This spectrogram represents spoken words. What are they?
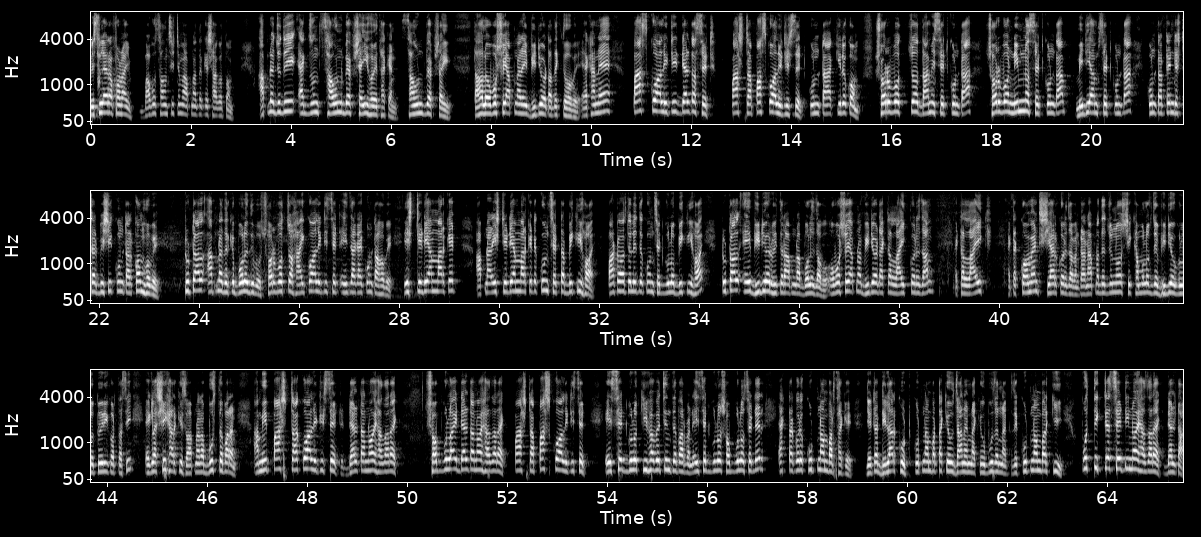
বিসমিল্লাহ রহমান রাহিম। বাবু সাউন্ড সিস্টেমে আপনাদেরকে স্বাগতম। আপনি যদি একজন সাউন্ড ব্যবসায়ী হয়ে থাকেন, সাউন্ড ব্যবসায়ী, তাহলে অবশ্যই আপনার এই ভিডিওটা দেখতে হবে। এখানে পাঁচ কোয়ালিটির ডেল্টা সেট, পাঁচটা, পাঁচ কোয়ালিটির সেট, কোনটা কীরকম, সর্বোচ্চ দামি সেট কোনটা, সর্বনিম্ন সেট কোনটা, মিডিয়াম সেট কোনটা কোনটা টেন্ডেস্টার বেশি, কোনটার কম হবে। টোটাল আপনাদেরকে বলে দিব, সর্বোচ্চ হাই কোয়ালিটি সেট এই জায়গায় কোনটা হবে, স্টেডিয়াম মার্কেট আপনার স্টেডিয়াম মার্কেটে কোন সেটটা বিক্রি হয়, পাটোয়াতলিতে কোন সেটগুলো বিক্রি হয় টোটাল এই ভিডিওর ভিতরে আমরা বলে যাব। অবশ্যই আপনার ভিডিওটা একটা লাইক করে যান, একটা লাইক একটা কমেন্ট শেয়ার করে যাবেন, কারণ আপনাদের জন্য শিক্ষামূলক যে ভিডিওগুলো তৈরি করতেছি, এগুলা শেখার কিছু, আপনারা বুঝতে পারেন। আমি পাঁচটা কোয়ালিটির সেট ডেল্টা নয় হাজার এক সবগুলাই ডেল্টা নয় হাজার এক। পাঁচটা পাঁচ কোয়ালিটি সেট এই সেটগুলো কীভাবে চিনতে পারবেন? এই সেটগুলো সবগুলো সেটের একটা করে কুট নাম্বার থাকে, যেটা ডিলার কুট কুট নাম্বারটা কেউ জানেন না, কেউ বুঝেন না যে কুট নাম্বার কি। প্রত্যেকটা সেটই নয় হাজার এক ডেল্টা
